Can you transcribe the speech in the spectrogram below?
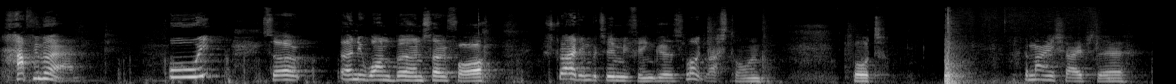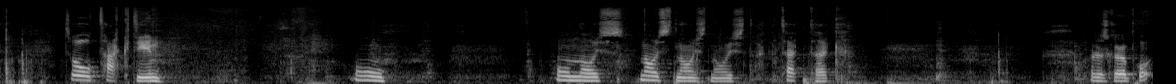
Happy man. Boy. So, only one burn so far. Straight in between my fingers, like last time. But, the main shape's there. It's all tacked in. All, all nice, nice, nice, nice. Tack, tack, tack. I just going to put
